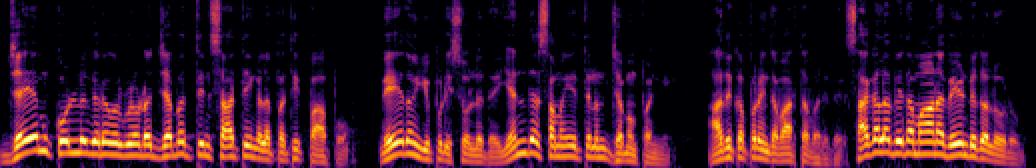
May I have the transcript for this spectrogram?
ஜெயம் கொள்ளுகிறவர்களோட ஜெபத்தின் சாத்தியங்களை பத்தி பார்ப்போம் வேதம் இப்படி சொல்லுது எந்த சமயத்திலும் ஜபம் பண்ணி. அதுக்கப்புறம் இந்த வார்த்தை வருது சகல விதமான வேண்டுதலோடும்.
